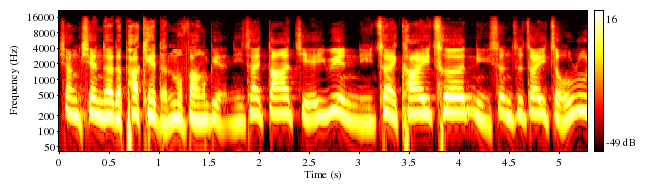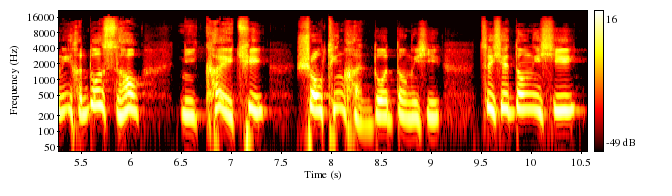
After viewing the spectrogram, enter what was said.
像现在的 Pocket 那么方便，你在搭捷运，你在开车，你甚至在走路，你很多时候你可以去收听很多东西。这些东西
